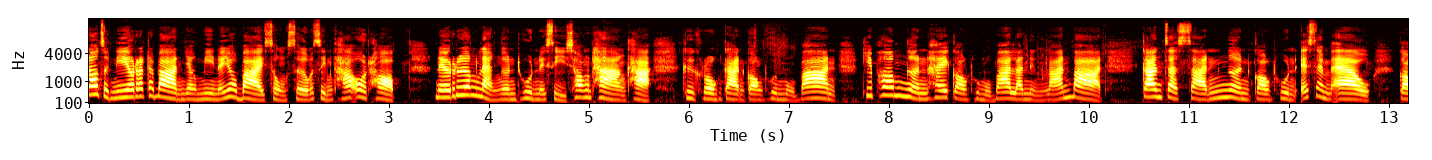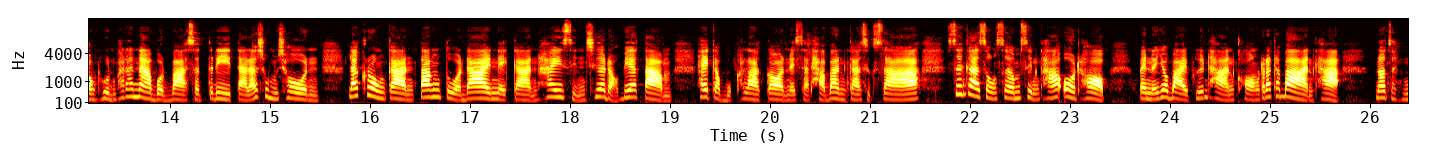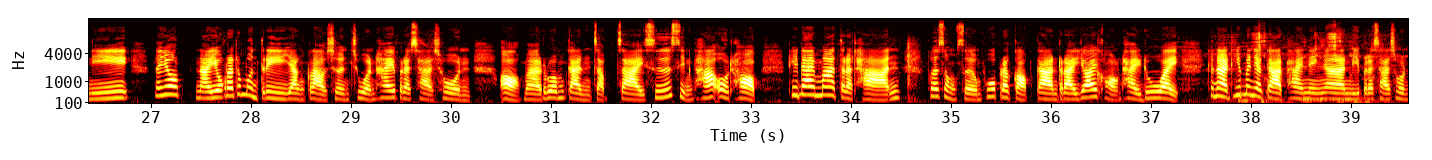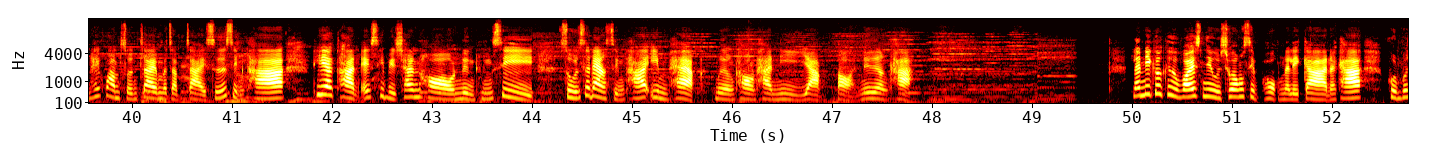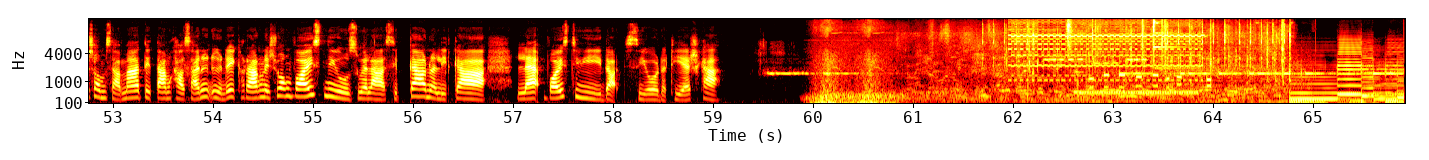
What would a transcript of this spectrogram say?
นอกจากนี้รัฐบาลยังมีนโยบายส่งเสริมสินค้าโอท็อปในเรื่องแหล่งเงินทุนใน 4 ช่องทางค่ะ คือโครงการกองทุนหมู่บ้าน ที่เพิ่มเงินให้กองทุนหมู่บ้านละ 1 ล้านบาท การจัดสรรเงินกองทุน SML กองทุนพัฒนาบทบาทสตรีแต่ละชุมชน และโครงการตั้งตัวได้ในการให้สินเชื่อดอกเบี้ยต่ำให้กับบุคลากรในสถาบันการศึกษา ซึ่งการส่งเสริมสินค้าโอท็อปเป็นนโยบายพื้นฐานของรัฐบาลค่ะ นอกจากนี้นายกนายกรัฐมนตรียังกล่าวเชิญชวนให้ประชาชน ออกมาร่วมกันจับจ่ายซื้อสินค้าโอท็อปที่ได้มาตรฐาน เพื่อส่งเสริมผู้ประกอบการรายย่อยของไทยด้วย ขณะที่บรรยากาศภายในงานมีประชาชนให้ความสนใจมาจับจ่ายซื้อสินค้า ที่อาคาร Exhibition Hall 1-4 ศูนย์แสดงสินค้า Impact เมืองทองธานีอย่างต่อเนื่องค่ะและนี่ก็คือ Voice News ช่วง 16 นาฬิกานะคะ คุณผู้ชมสามารถติดตามข่าวสารอื่น ๆ ได้อีกครั้งในช่วง Voice News เวลา 19 นาฬิกา และ voicetv.co.th ค่ะ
